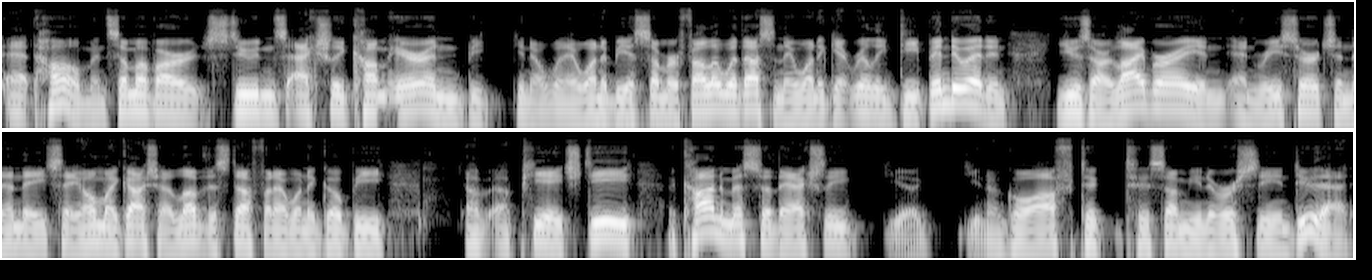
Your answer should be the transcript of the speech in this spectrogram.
at home. And some of our students actually come here and be you know when they want to be a summer fellow with us and they want to get really deep into it and use our library and, and research, and then they say, oh my gosh, I love this stuff, and I want to go be a, a PhD economist. So they actually you know go off to, to some university and do that.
